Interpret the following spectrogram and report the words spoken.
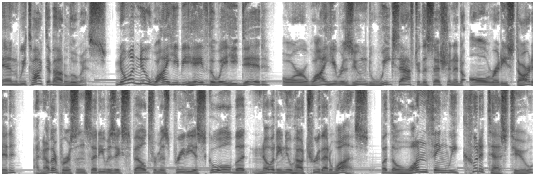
and we talked about Lewis. No one knew why he behaved the way he did or why he resumed weeks after the session had already started. Another person said he was expelled from his previous school, but nobody knew how true that was. But the one thing we could attest to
